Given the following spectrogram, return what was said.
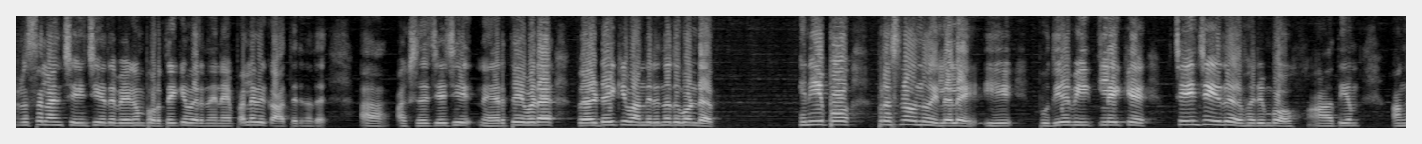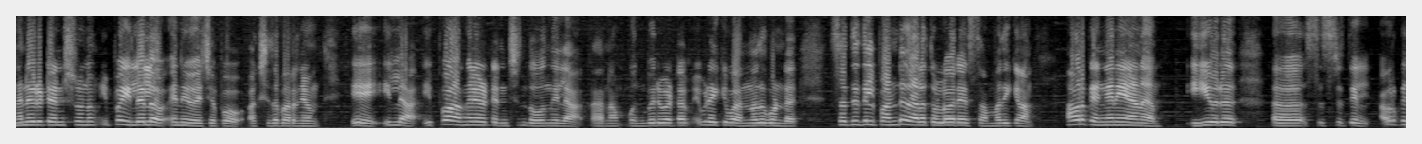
ഡ്രസ്സെല്ലാം ചേഞ്ച് ചെയ്ത് വേഗം പുറത്തേക്ക് വരുന്നതിനെ പല്ലവി കാത്തിരുന്നത്. ആ അക്ഷിത ചേച്ചി നേരത്തെ ഇവിടെ ബർത്ത്ഡേക്ക് വന്നിരുന്നത് കൊണ്ട് ഇനിയിപ്പോ പ്രശ്നമൊന്നുമില്ലല്ലേ? ഈ പുതിയ വീട്ടിലേക്ക് ചേഞ്ച് ചെയ്ത് വരുമ്പോ ആദ്യം അങ്ങനെ ഒരു ടെൻഷനൊന്നും ഇപ്പൊ ഇല്ലല്ലോ എന്ന് ചോദിച്ചപ്പോ അക്ഷിത പറഞ്ഞു ഏ ഇല്ല ഇപ്പൊ അങ്ങനെ ഒരു ടെൻഷൻ തോന്നുന്നില്ല. കാരണം മുൻപൊരു വട്ടം ഇവിടേക്ക് വന്നതുകൊണ്ട് സത്യത്തിൽ പണ്ട് കാലത്തുള്ളവരെ സമ്മതിക്കണം. അവർക്ക് എങ്ങനെയാണ് ഈ ഒരു സിസ്റ്റത്തിൽ അവർക്ക്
